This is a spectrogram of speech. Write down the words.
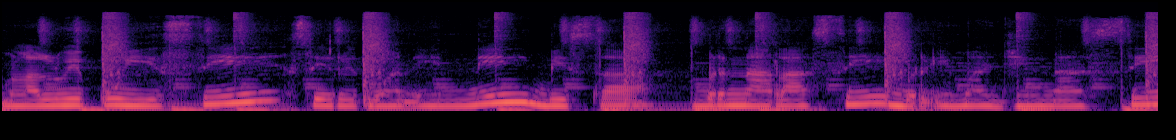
Melalui puisi si Ridwan ini bisa bernarasi berimajinasi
